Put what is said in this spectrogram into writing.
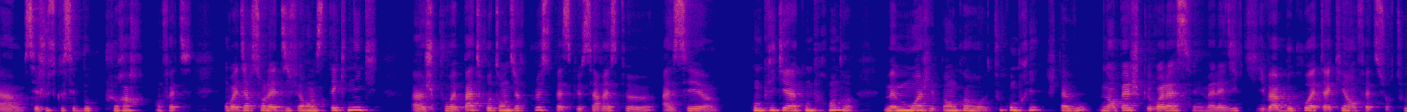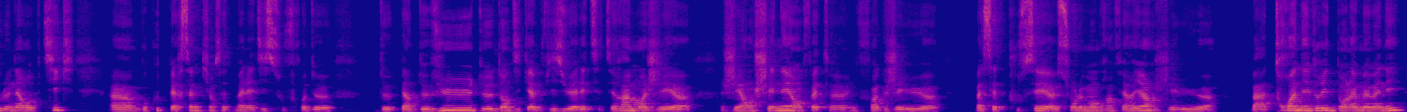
Euh, c'est juste que c'est beaucoup plus rare, en fait. On va dire sur la différence technique, euh, je pourrais pas trop t'en dire plus parce que ça reste euh, assez compliqué à comprendre. Même moi, j'ai pas encore tout compris, je t'avoue. N'empêche que voilà, c'est une maladie qui va beaucoup attaquer en fait surtout le nerf optique. beaucoup de personnes qui ont cette maladie souffrent de, de perte de vue, de d'handicap visuel, etc. Moi, j'ai j'ai enchaîné en fait une fois que j'ai eu bah, cette poussée sur le membre inférieur, j'ai eu bah, trois névrites dans la même année.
